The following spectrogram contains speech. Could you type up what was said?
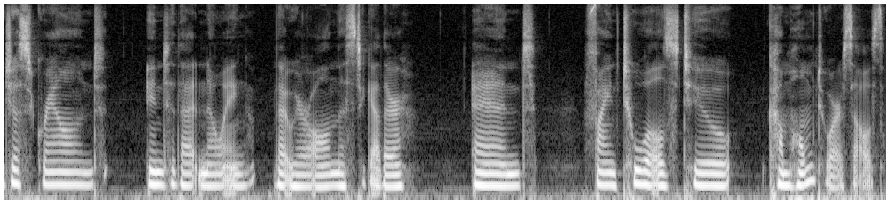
just ground into that knowing that we are all in this together and find tools to come home to ourselves.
